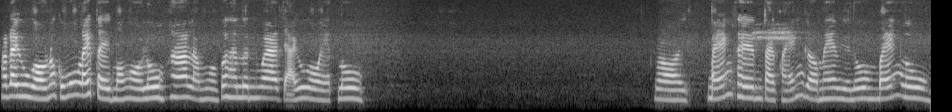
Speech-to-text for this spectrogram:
Ở đây Google nó cũng muốn lấy tiền mọi người luôn ha là mọi người có thể link qua chạy Google Ads luôn. Rồi bán thêm tài khoản Gmail gì luôn bán luôn.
